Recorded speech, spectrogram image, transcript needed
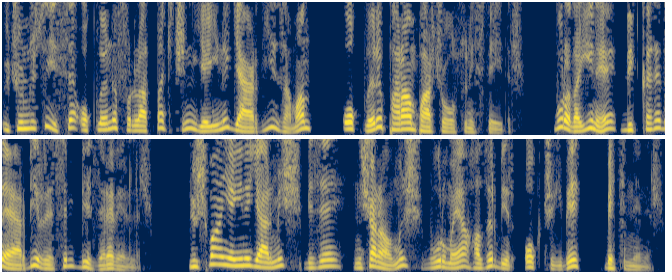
Üçüncüsü ise oklarını fırlatmak için yayını gerdiği zaman okları paramparça olsun isteğidir. Burada yine dikkate değer bir resim bizlere verilir. Düşman yayını gelmiş, bize nişan almış, vurmaya hazır bir okçu gibi betimlenir.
